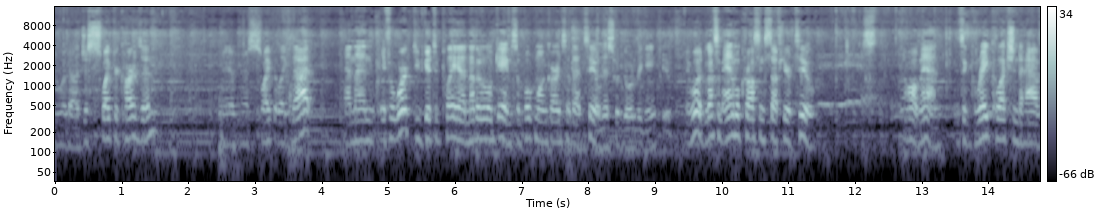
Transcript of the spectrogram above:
You would uh, just swipe your cards in. You just swipe it like that, and then if it worked, you'd get to play another little game. Some Pokemon cards have that too. And this would go to the GameCube. It would. We got some Animal Crossing stuff here too. Oh man, it's a great collection to have.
